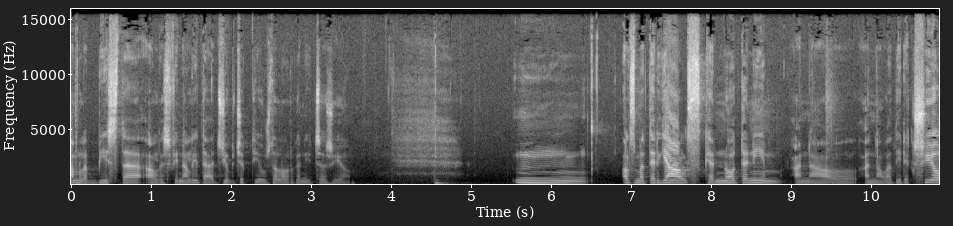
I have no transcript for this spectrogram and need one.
amb la vista a les finalitats i objectius de l'organització. Mm, els materials que no tenim en, el, en la direcció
